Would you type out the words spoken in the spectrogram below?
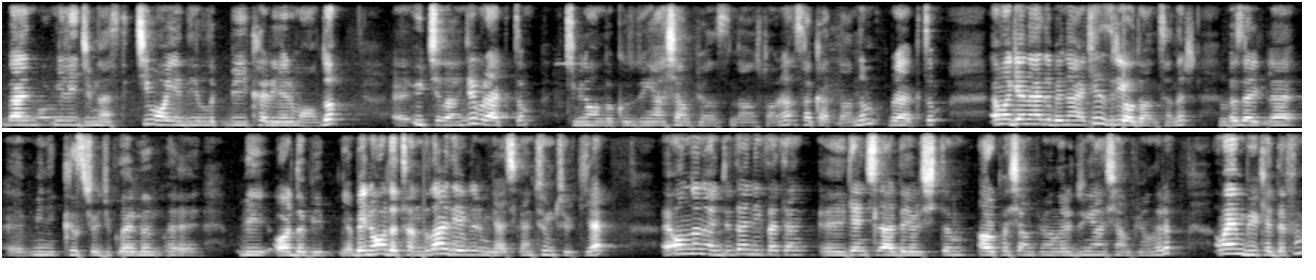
Ben milli jimnastikçiyim. 17 yıllık bir kariyerim oldu. 3 yıl önce bıraktım. 2019 Dünya Şampiyonası'ndan sonra sakatlandım, bıraktım. Ama genelde beni herkes Rio'dan tanır. Özellikle e, minik kız çocuklarının e, bir orada bir ya beni orada tanıdılar diyebilirim gerçekten tüm Türkiye. E, ondan önce de hani zaten e, gençlerde yarıştım. Avrupa şampiyonları, dünya şampiyonları. Ama en büyük hedefim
